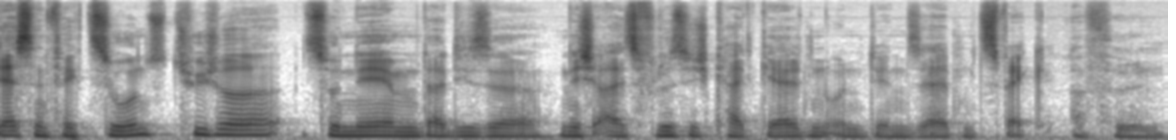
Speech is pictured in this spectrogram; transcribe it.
Desinfektionstücher zu nehmen, da diese nicht als Flüssigkeit gelten und denselben Zweck erfüllen.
